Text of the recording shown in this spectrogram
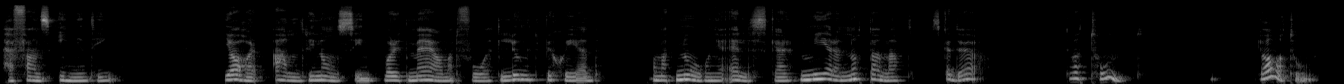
Här fanns ingenting. Jag har aldrig någonsin varit med om att få ett lugnt besked om att någon jag älskar mer än något annat ska dö. Det var tomt. Jag var tom.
